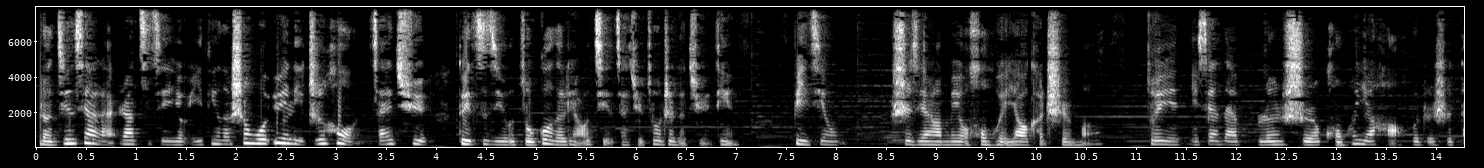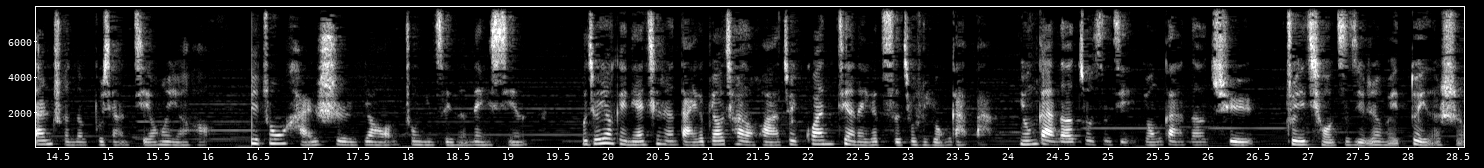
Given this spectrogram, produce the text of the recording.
冷静下来，让自己有一定的生活阅历之后，再去对自己有足够的了解，再去做这个决定。毕竟，世界上没有后悔药可吃嘛。所以你现在不论是恐婚也好，或者是单纯的不想结婚也好，最终还是要忠于自己的内心。我觉得要给年轻人打一个标签的话，最关键的一个词就是勇敢吧，勇敢的做自己，勇敢的去。追求自己认为对的事，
